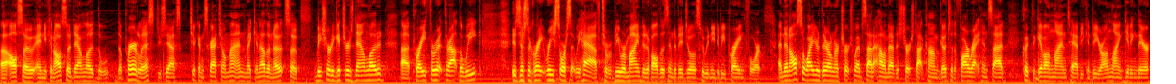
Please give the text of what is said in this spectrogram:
uh, also. And you can also download the, the prayer list. You see, I chicken scratch on mine, making other notes. So be sure to get yours downloaded. Uh, pray through it throughout the week. It's just a great resource that we have to be reminded of all those individuals who we need to be praying for. And then also, while you're there on our church website at highlandbaptistchurch.com, go to the far right hand side click the Give Online tab. You can do your online giving there.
